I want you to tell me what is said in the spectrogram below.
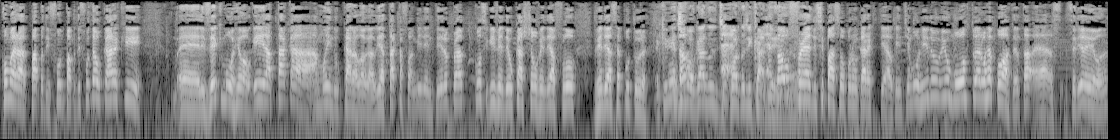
Como era Papa de Fundo, Papa de Fundo é o cara que. É, ele vê que morreu alguém, ele ataca a mãe do cara logo ali, ataca a família inteira pra conseguir vender o caixão, vender a flor, vender a sepultura. É que nem advogado de porta de cadeia, Então o né? Fred se passou por um cara que tinha, alguém tinha morrido e o morto era o repórter. Eu ta- era- seria eu, né?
